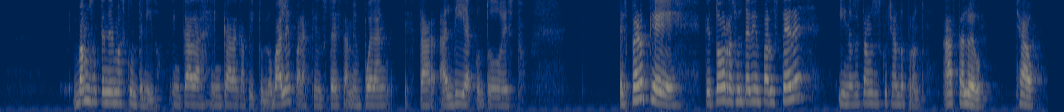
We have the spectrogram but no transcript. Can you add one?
vamos a tener más contenido en cada, en cada capítulo, ¿vale? Para que ustedes también puedan estar al día con todo esto. Espero que que todo resulte bien para ustedes y nos estamos escuchando pronto. Hasta luego. Chao.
